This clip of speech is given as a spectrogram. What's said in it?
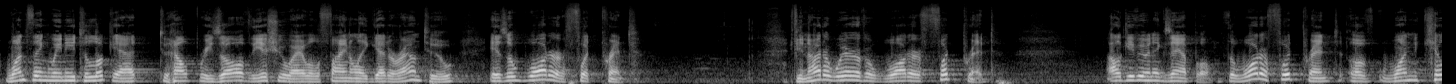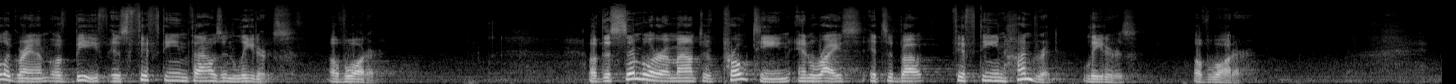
One thing we need to look at to help resolve the issue I will finally get around to is a water footprint. If you're not aware of a water footprint, I'll give you an example. The water footprint of one kilogram of beef is 15,000 liters of water. Of the similar amount of protein in rice, it's about 1,500 liters of water.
